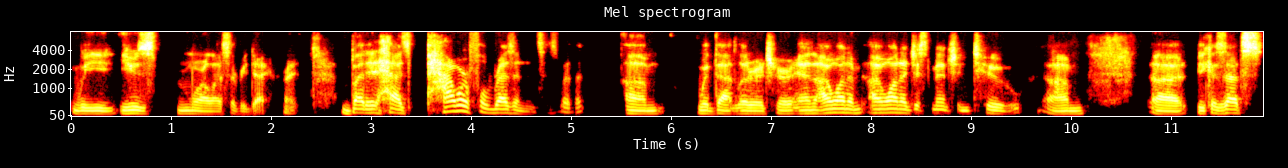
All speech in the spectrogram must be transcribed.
we use more or less every day, right? But it has powerful resonances with it, um, with that literature, and I want to I want to just mention two um, uh, because that's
